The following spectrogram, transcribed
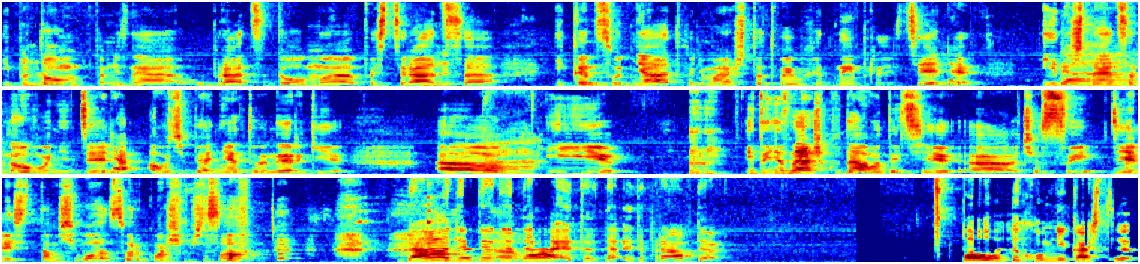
и потом, mm-hmm. там, не знаю, убраться дома, постираться, mm-hmm. и к концу дня ты понимаешь, что твои выходные пролетели, и да. начинается новая неделя, а у тебя нету энергии. А, да. И и ты не знаешь, куда вот эти э, часы делись. Там всего 48 часов. Да, да, да, да, да, это, да, это правда. По отдыху, мне кажется,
